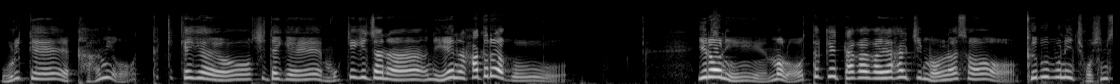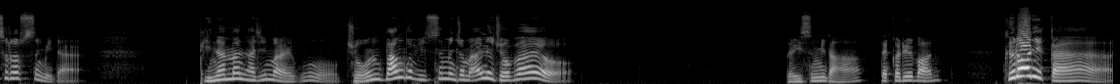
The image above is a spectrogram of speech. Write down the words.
우리 때 감히 어떻게 깨겨요 시댁에 못 깨기잖아. 근데 얘는 하더라고. 이러니 뭘 어떻게 다가가야 할지 몰라서 그 부분이 조심스럽습니다. 비난만 하지 말고 좋은 방법 있으면 좀 알려줘봐요. 더 있습니다. 댓글 1번. 그러니까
